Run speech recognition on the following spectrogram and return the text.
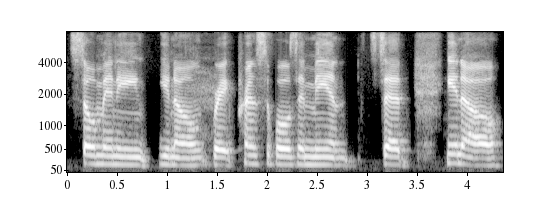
so many, you know, great principles in me and said, you know,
